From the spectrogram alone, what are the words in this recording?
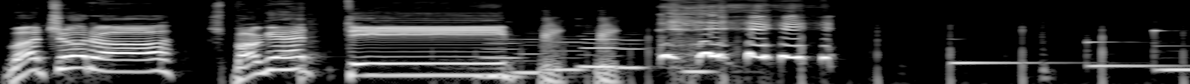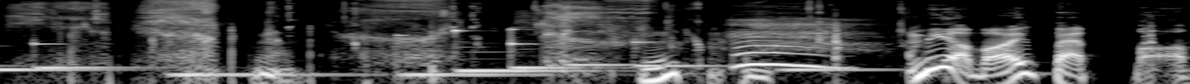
Vacsora! Spagetti! Mi a baj, Peppa?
